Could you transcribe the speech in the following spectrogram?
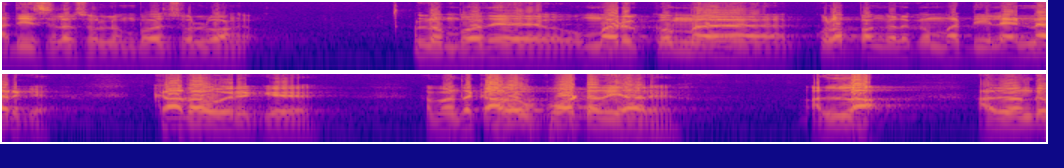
ஹதீஸில் சொல்லும்போது சொல்லுவாங்க. சொல்லும்போது உமருக்கும் குழப்பங்களுக்கும் மத்தியில் என்ன இருக்குது கதவு இருக்குது அப்போ அந்த கதவு போட்டது யார்? அல்லாஹ். அது வந்து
